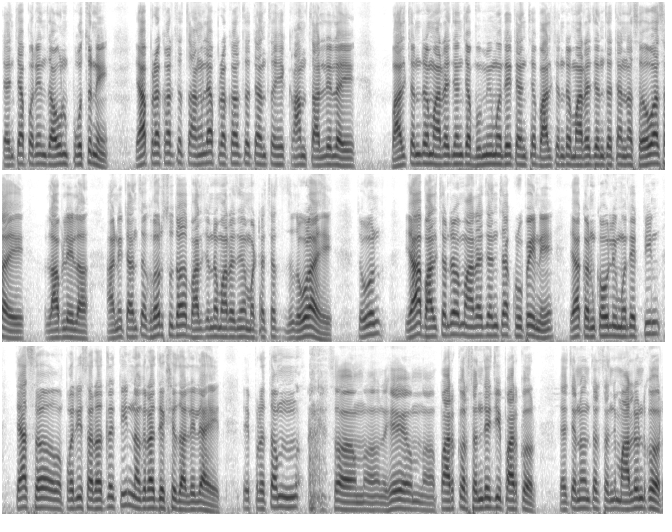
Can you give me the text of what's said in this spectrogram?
त्यांच्यापर्यंत जाऊन पोचणे या प्रकारचं चांगल्या प्रकारचं त्यांचं हे काम चाललेलं आहे. बालचंद्र महाराजांच्या भूमीमध्ये त्यांच्या बालचंद्र महाराजांचा त्यांना सहवास आहे लाभलेला आणि त्यांचं घरसुद्धा बालचंद्र महाराजांच्या मठाच्या जवळ आहे. म्हणून या भालचंद्र महाराजांच्या कृपेने या कणकवलीमध्ये तीन त्या स परिसरातले तीन नगराध्यक्ष झालेले आहेत. ते प्रथम स हे पारकर संजयजी पारकर त्याच्यानंतर संजय मालवणकर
